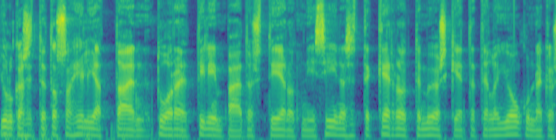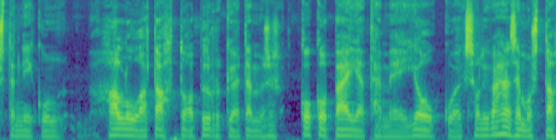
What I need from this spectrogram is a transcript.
Julkaisitte tuossa hiljattain tuoreet tilinpäätöstiedot, niin siinä sitten kerroitte myöskin, että teillä on jonkunnäköistä niin kuin halua, tahtoa pyrkyä tämmöisessä koko Päijät-Hämeen joukkueeksi. Se oli vähän semmoista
